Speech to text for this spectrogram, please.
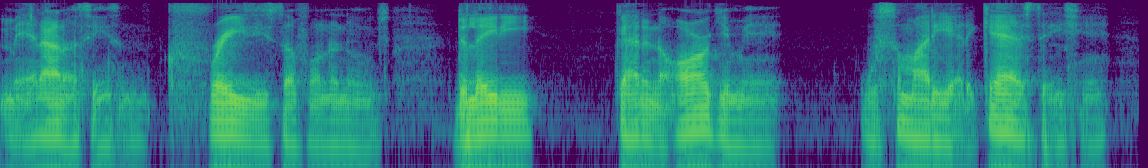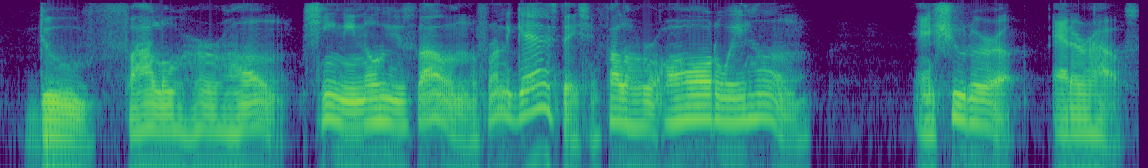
man, I done seen some crazy stuff on the news. The lady got in an argument with somebody at a gas station. Dude followed her home. She didn't know he was following her from the gas station. Followed her all the way home and shoot her up at her house.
